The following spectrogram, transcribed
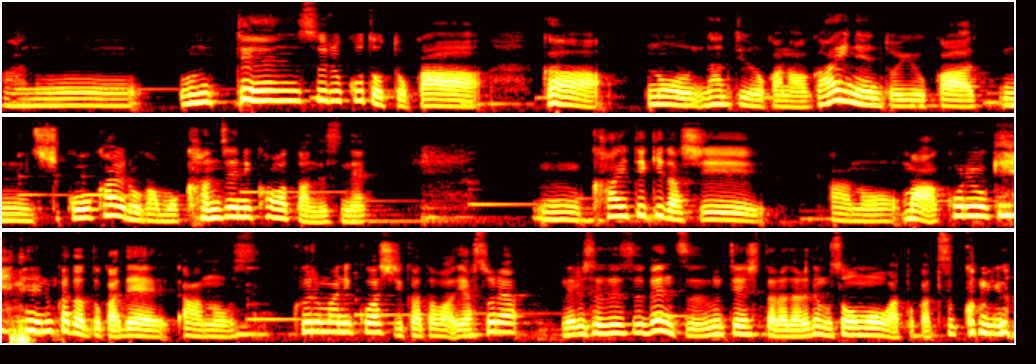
あの運転することとかがのなんていうのかな概念というか、うん、思考回路がもう完全に変わったんですね。うん、快適だしあのまあこれを聞いている方とかであの車に詳しい方はいやそれはメルセデス・ベンツ運転したら誰でもそう思うわとかツッコミが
